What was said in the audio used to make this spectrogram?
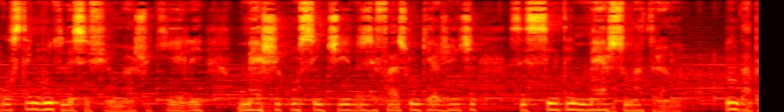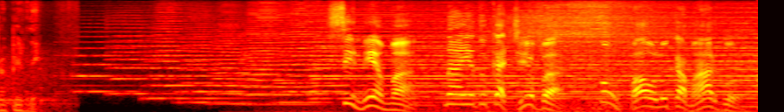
Gostei muito desse filme, acho que ele mexe com os sentidos e faz com que a gente se sinta imerso na trama. Não dá para perder. Cinema na Educativa, com Paulo Camargo.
